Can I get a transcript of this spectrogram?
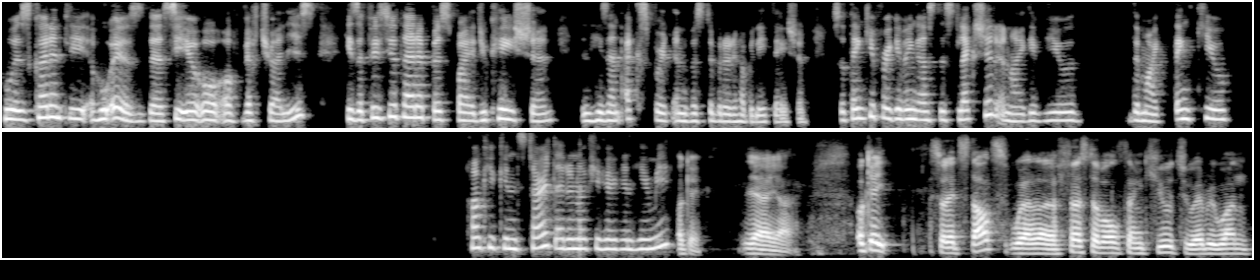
who is currently who is the CEO of Virtualis. He's a physiotherapist by education, and he's an expert in vestibular rehabilitation. So thank you for giving us this lecture, and I give you the mic. Thank you. Franck, you can start. I don't know if you can hear me. Okay. Yeah, yeah. Okay, so let's start. Well, uh, first of all, thank you to everyone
